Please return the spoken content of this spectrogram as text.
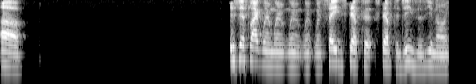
uh, it's just like when when when when, when Satan stepped to stepped to Jesus, you know,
